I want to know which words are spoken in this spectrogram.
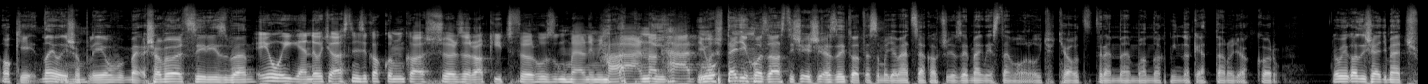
Oké, okay, na jó, és a playoff, meg és a World Series-ben. Jó, igen, de hogyha azt nézzük, akkor amikor a Scherzer, akit fölhúzunk mellé, mint hát, párnak, így- hát jó, most tegyük hozzá azt is, és ez itt teszem, hogy a Metszel kapcsolatban azért megnéztem volna, hogy hogyha ott rendben vannak mind a ketten, hogy akkor jó, még az is egy meccs,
